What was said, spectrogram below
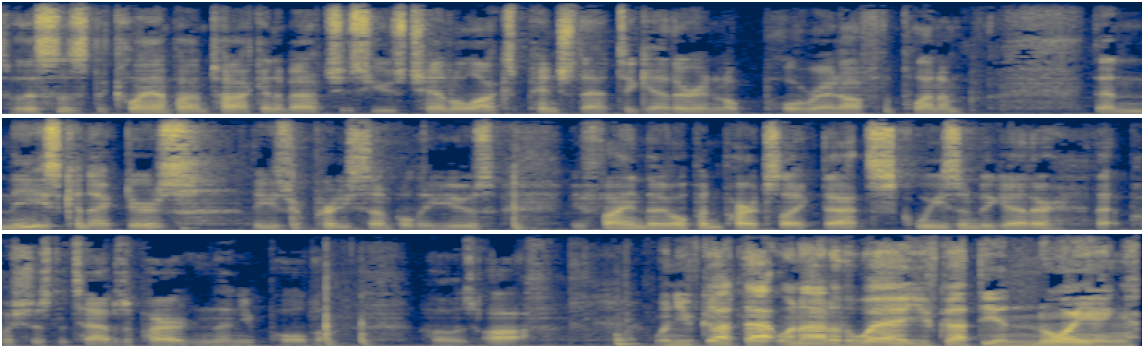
So this is the clamp I'm talking about. Just use channel locks, pinch that together, and it'll pull right off the plenum. Then these connectors, these are pretty simple to use. You find the open parts like that, squeeze them together, that pushes the tabs apart, and then you pull the hose off. When you've got that one out of the way, you've got the annoying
